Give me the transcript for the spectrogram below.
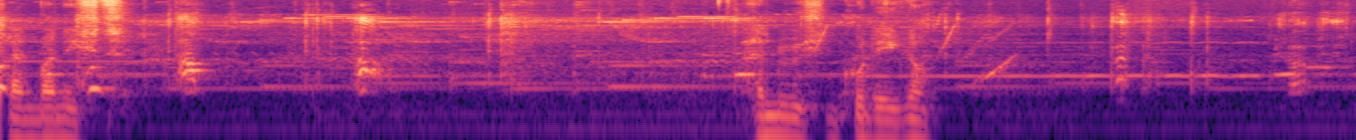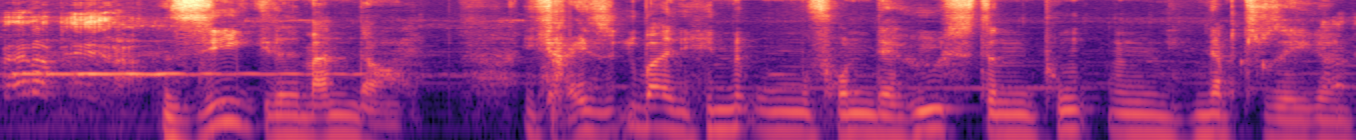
Scheinbar nicht. Hallöchen, Kollege. Segelmander. Ich reise überall hin, um von der höchsten Punkten hinabzusegeln.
